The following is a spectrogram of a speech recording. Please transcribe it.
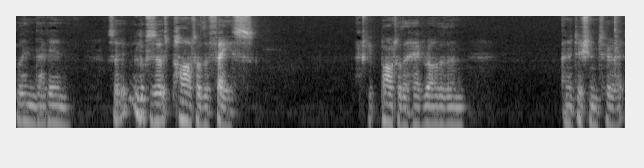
Blend that in so it looks as though it's part of the face actually part of the head rather than an addition to it.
